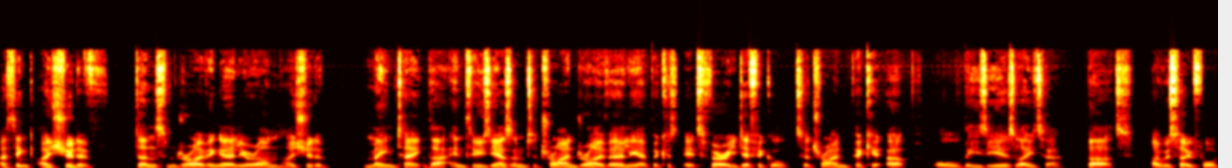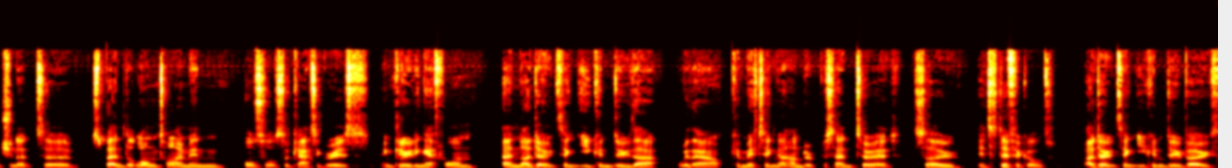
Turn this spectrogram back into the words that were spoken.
I think I should have done some driving earlier on. I should have maintained that enthusiasm to try and drive earlier because it's very difficult to try and pick it up all these years later. But I was so fortunate to spend a long time in all sorts of categories, including F1. And I don't think you can do that without committing 100% to it. So it's difficult. I don't think you can do both.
